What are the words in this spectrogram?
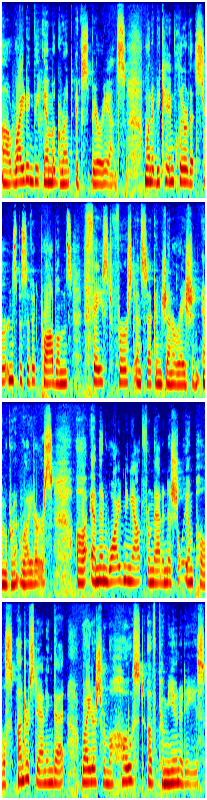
uh, writing the immigrant experience, when it became clear that certain specific problems faced first and second generation immigrant writers. Uh, and then widening out from that initial impulse, understanding that writers from a host of communities,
